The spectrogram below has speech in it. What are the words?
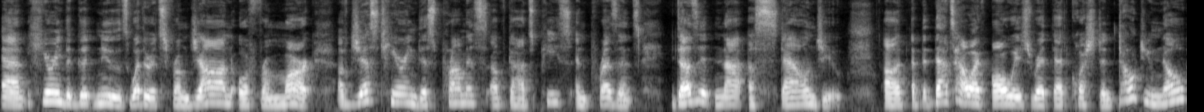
and hearing the good news, whether it's from John or from Mark, of just hearing this promise of God's peace and presence, does it not astound you? Uh, that's how I've always read that question. Don't you know?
